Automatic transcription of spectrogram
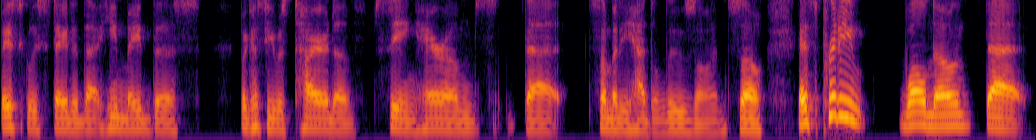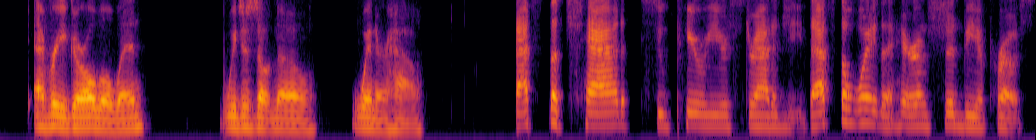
basically stated that he made this because he was tired of seeing harems that somebody had to lose on. So it's pretty well known that every girl will win. We just don't know when or how. That's the Chad superior strategy. That's the way the harem should be approached.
